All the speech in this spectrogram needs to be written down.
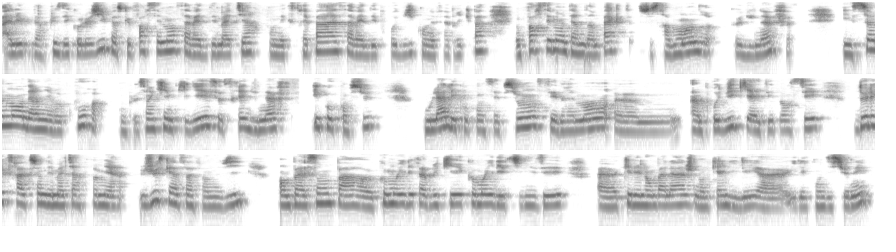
aller vers plus d'écologie parce que forcément ça va être des matières qu'on n'extrait pas, ça va être des produits qu'on ne fabrique pas. Donc forcément en termes d'impact, ce sera moindre que du neuf. Et seulement en dernier recours, donc le cinquième pilier, ce serait du neuf éco-conçu, où là l'éco-conception, c'est vraiment euh, un produit qui a été pensé de l'extraction des matières premières jusqu'à sa fin de vie, en passant par euh, comment il est fabriqué, comment il est utilisé, quel est l'emballage dans lequel il est, il est conditionné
